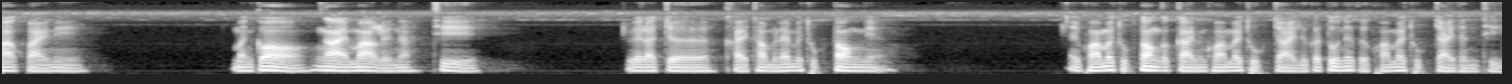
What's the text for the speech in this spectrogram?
มากไปนี่ มันก็ง่ายมากเลยนะ ที่เวลาเจอใครทำอะไรไม่ถูกต้องเนี่ยไอ้ความไม่ถูกต้องก็กลายเป็นความไม่ถูกใจ หรือกระตุ้นให้เกิดความไม่ถูกใจทันที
